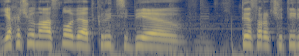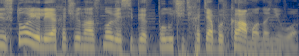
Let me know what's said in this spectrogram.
Я хочу на основе открыть себе Т-44-100 или я хочу на основе себе получить хотя бы камо на него?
